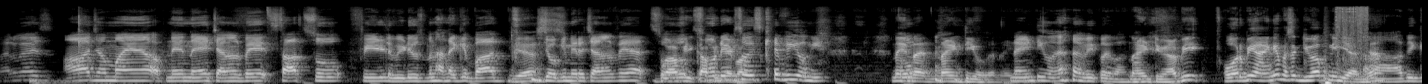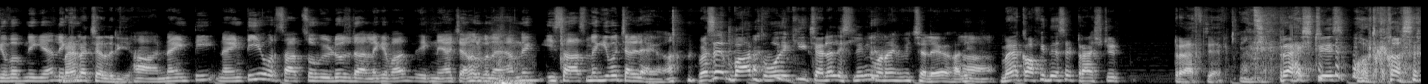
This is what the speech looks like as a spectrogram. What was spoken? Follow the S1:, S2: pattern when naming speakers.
S1: Hello guys आज हम आए हैं अपने नए चैनल पे 700 फ़ील्ड वीडियोस बनाने के बाद
S2: Yes.
S1: जो कि मेरे चैनल पे है। सौ सौ डेढ़ सौ इसके भी होंगी।
S2: नहीं नाइनटी होगा
S1: नाइनटी हुए अभी कोई बात नहीं।
S2: नाइनटी में। अभी और भी आएँगे वैसे गिव अप नहीं किया हमने
S1: हाँ, अभी गिव अप नहीं किया लेकिन
S2: मेहनत चल रही है।
S1: हाँ 90 90 और 700 वीडियोस डालने के बाद एक नया चैनल बनाया। हमने इस आस में कि वो चल जाएगा।
S2: वैसे बात वो है कि चैनल इसलिए नहीं बना क्योंकि चलेगा खाली।
S1: हाँ।
S2: मैं काफ़ी देर से trash trash trash street podcast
